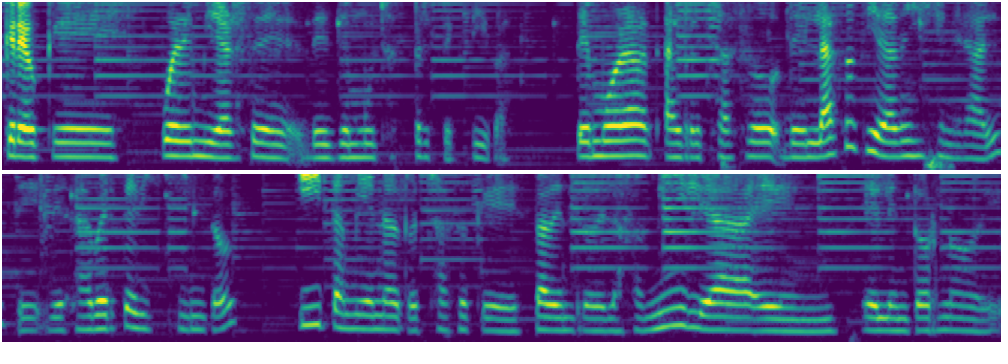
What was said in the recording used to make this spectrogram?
creo que puede mirarse desde muchas perspectivas. Temor al, rechazo de la sociedad en general, de, de saberte distinto, y también al rechazo que está dentro de la familia, en el entorno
